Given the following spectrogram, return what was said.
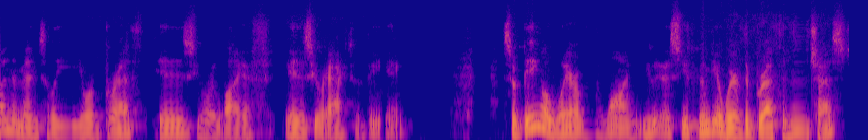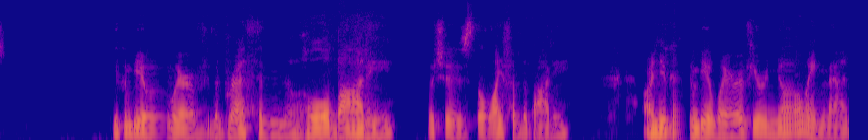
fundamentally your breath is your life, is your active being. So being aware of one, you, so you can be aware of the breath in the chest. You can be aware of the breath in the whole body, which is the life of the body. And you can be aware of your knowing that,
